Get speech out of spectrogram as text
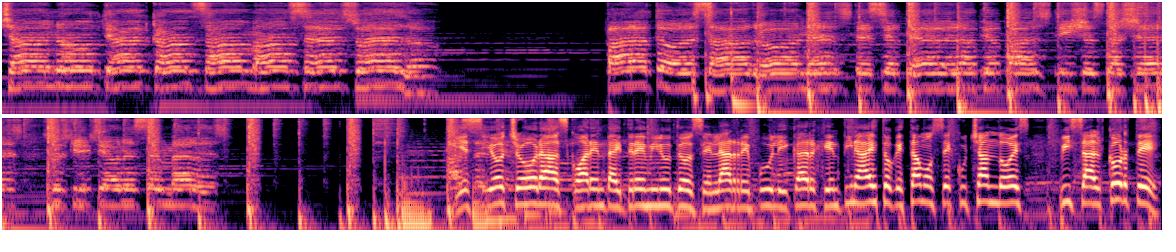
Ya no te alcanza más el suelo para todos ladrones, terapia, pastillas, talleres, suscripciones en verdes. 18 horas 43 minutos en la República Argentina. Esto que estamos escuchando es Pisa al Corte,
